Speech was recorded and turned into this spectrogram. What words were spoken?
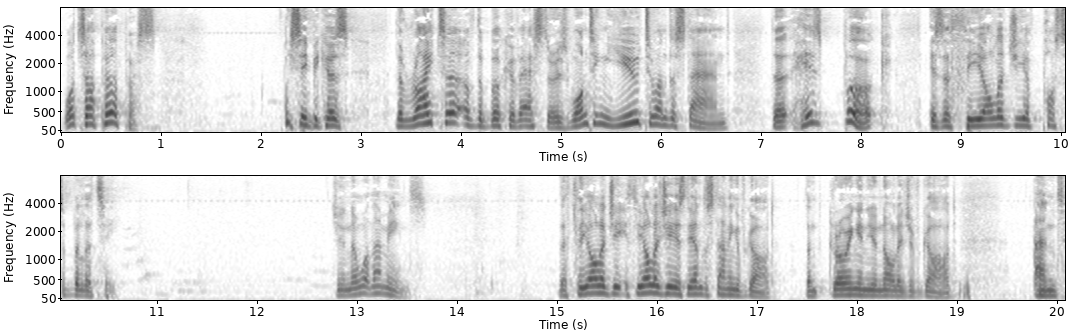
What's our purpose? You see, because the writer of the book of Esther is wanting you to understand that his book is a theology of possibility. Do you know what that means? The theology, theology is the understanding of God, the growing in your knowledge of God. And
